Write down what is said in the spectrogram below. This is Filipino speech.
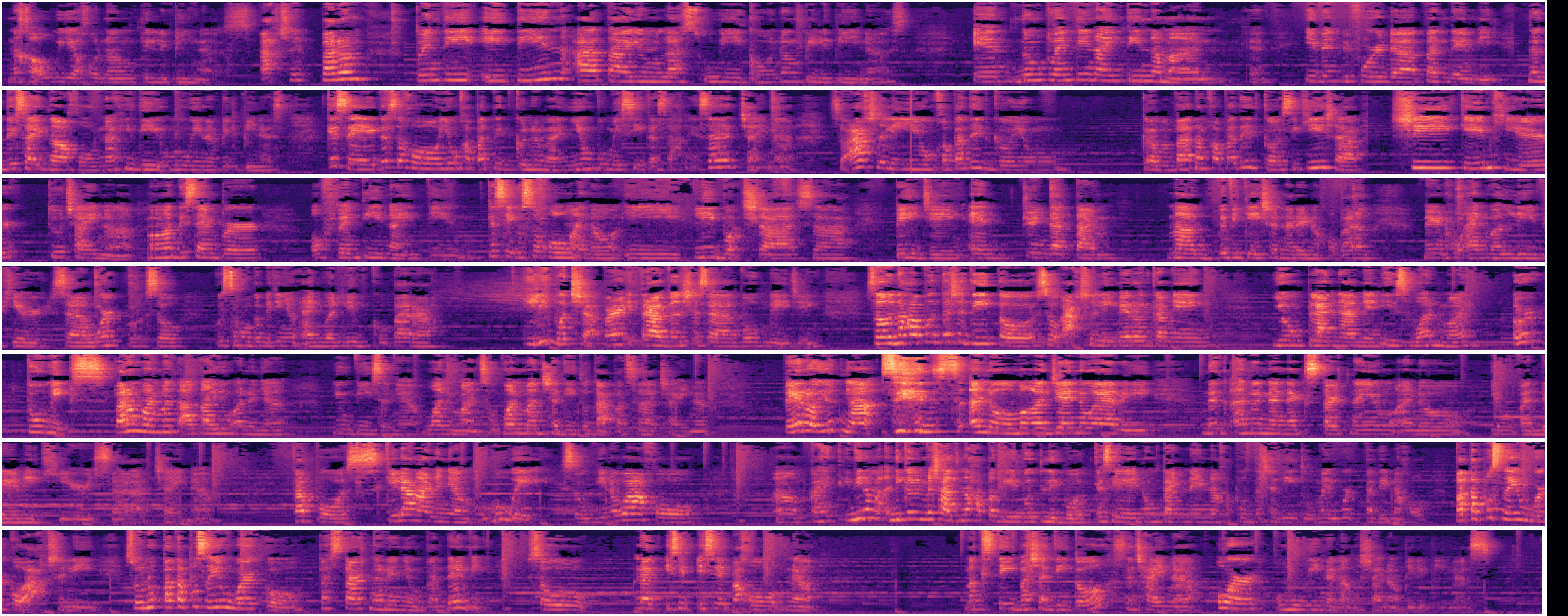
nakauwi ako ng Pilipinas. Actually, parang 2018 ata yung last uwi ko ng Pilipinas. And nung 2019 naman, even before the pandemic, nag-decide na ako na hindi umuwi ng Pilipinas. Kasi gusto ko yung kapatid ko naman yung bumisita sa akin sa China. So actually, yung kapatid ko, yung kababatang kapatid ko, si Kisha, she came here to China mga December of 2019. Kasi gusto kong ano, ilibot siya sa Beijing and during that time, mag-vacation na rin ako. Parang meron akong annual leave here sa work ko. So, gusto kong gamitin yung annual leave ko para ilipot siya, para i-travel siya sa buong Beijing. So, nakapunta siya dito. So, actually, meron kaming, yung plan namin is one month or two weeks. Parang one month ata yung ano niya, yung visa niya. One month. So, one month siya dito dapat sa China. Pero, yun nga, since, ano, mga January, nag, ano na, nag-start na yung, ano, yung pandemic here sa China. Tapos, kailangan na niyang umuwi. So, ginawa ko, um, kahit hindi naman hindi kami masyado nakapaglibot-libot kasi nung time na yun nakapunta siya dito, may work pa din ako. Patapos na yung work ko actually. So nung patapos na yung work ko, pa-start na rin yung pandemic. So nag-isip-isip ako na magstay ba siya dito sa China or umuwi na lang siya ng Pilipinas.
